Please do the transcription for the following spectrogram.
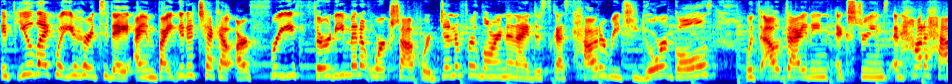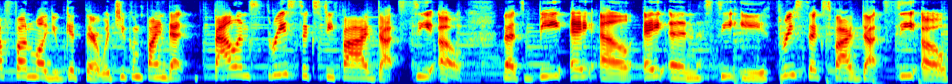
If you like what you heard today, I invite you to check out our free 30 minute workshop where Jennifer, Lauren, and I discuss how to reach your goals without dieting extremes and how to have fun while you get there, which you can find at balance365.co. That's B A L A N C E 365.co,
